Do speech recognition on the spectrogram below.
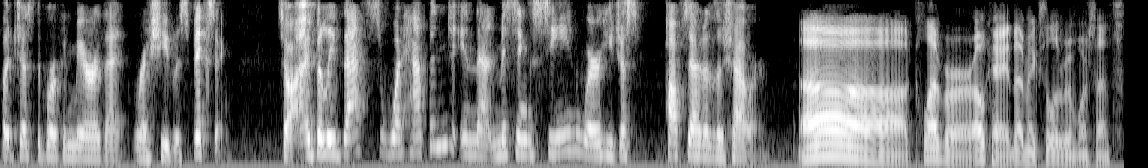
but just the broken mirror that Rashid was fixing. So I believe that's what happened in that missing scene where he just pops out of the shower. Ah, clever. Okay, that makes a little bit more sense.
